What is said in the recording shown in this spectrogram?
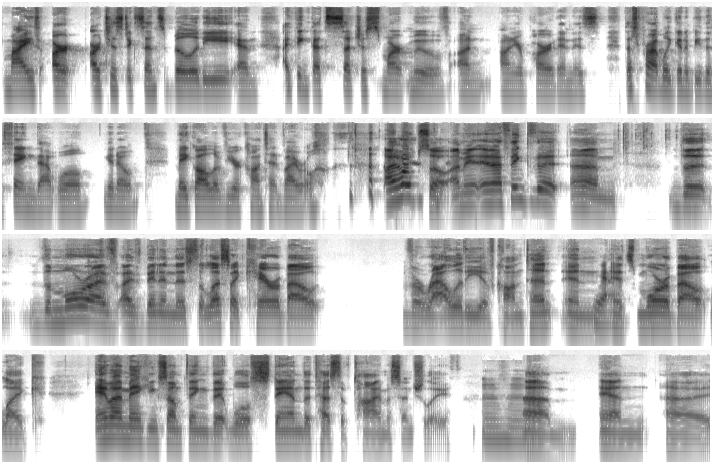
my art artistic sensibility and i think that's such a smart move on on your part and is that's probably going to be the thing that will you know make all of your content viral I hope so. I mean, and I think that um, the the more I've I've been in this, the less I care about virality of content, and Yeah. it's more about like, am I making something that will stand the test of time, essentially? Mhm. Um, and uh,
